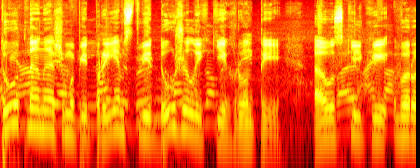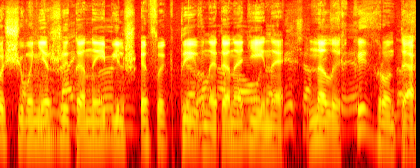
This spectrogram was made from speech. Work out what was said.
Тут на нашому підприємстві дуже легкі ґрунти. А оскільки вирощування жита найбільш ефективне та надійне на легких ґрунтах,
